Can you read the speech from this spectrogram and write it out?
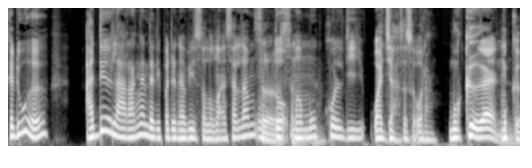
Kedua, ada larangan daripada Nabi sallallahu alaihi wasallam untuk memukul di wajah seseorang, Muka kan muka.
